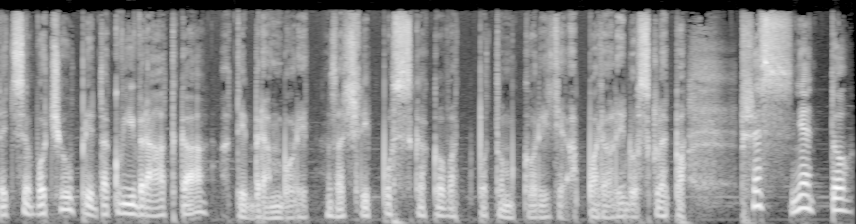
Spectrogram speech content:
Teď se očouply takový vrátka a ty brambory začaly poskakovat po tom korytě a padaly do sklepa. Přesně to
